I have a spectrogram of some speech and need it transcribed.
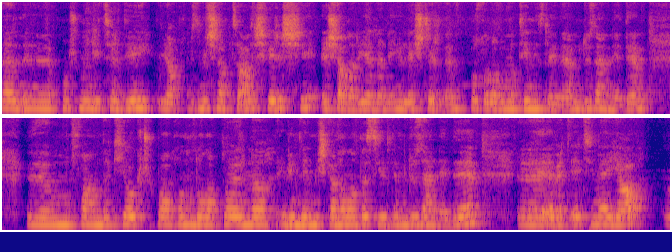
Ben e, komşumun getirdiği, yap, bizim için yaptığı alışverişi eşyaları yerlerine yerleştirdim. Buzdolabımı temizledim, düzenledim. E, mutfağımdaki o küçük balkonun dolaplarını elimdeymişken onu da sildim, düzenledim. E, evet etime yağ, e,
